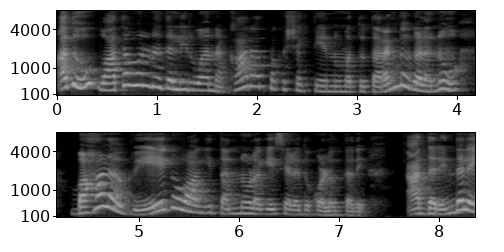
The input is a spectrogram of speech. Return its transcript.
ಅದು ವಾತಾವರಣದಲ್ಲಿರುವ ನಕಾರಾತ್ಮಕ ಶಕ್ತಿಯನ್ನು ಮತ್ತು ತರಂಗಗಳನ್ನು ಬಹಳ ವೇಗವಾಗಿ ತನ್ನೊಳಗೆ ಸೆಳೆದುಕೊಳ್ಳುತ್ತದೆ. ಆದ್ದರಿಂದಲೇ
